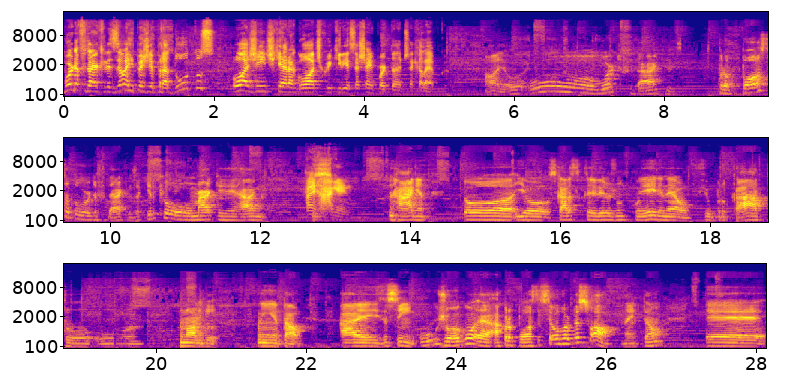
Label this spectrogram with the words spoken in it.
World of Darkness é um RPG pra adultos ou a gente que era gótico e queria se achar importante naquela época? Olha, o, o World of Darkness, proposta do World of Darkness, aquilo que o Mark Hagen, Hagen. Hagen o- e os caras que escreveram junto com ele, né? O Phil Brucato, o, o nome do linha e tal. Mas, assim, o jogo, é, a proposta é ser horror pessoal, né? Então, é,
